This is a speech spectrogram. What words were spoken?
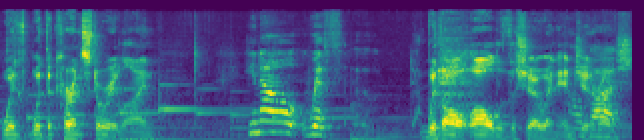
with with the current storyline? You know, with with all all of the show in, in oh general. Gosh.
